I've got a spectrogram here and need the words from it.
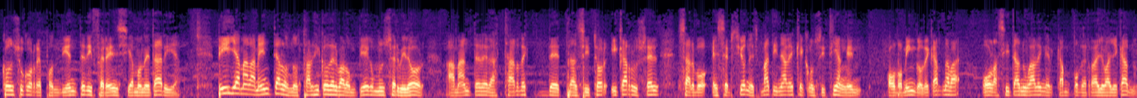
con su correspondiente diferencia monetaria. Pilla malamente a los nostálgicos del balompié como un servidor, amante de las tardes de transistor y carrusel, salvo excepciones matinales que consistían en o domingo de carnaval o la cita anual en el campo de Rayo Vallecano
